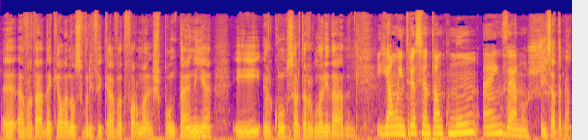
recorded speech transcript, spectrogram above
eh, a verdade é que ela não se verificava de forma espontânea e com certa regularidade. E há um interesse então comum em Vênus. Exatamente.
